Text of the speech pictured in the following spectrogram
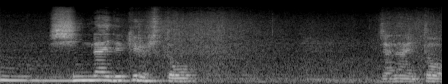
うん。信頼できる人じゃないとなん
